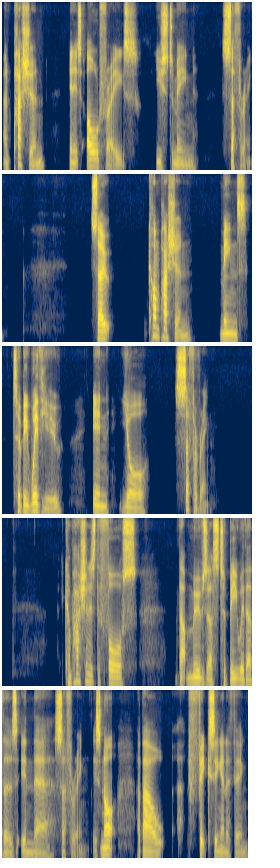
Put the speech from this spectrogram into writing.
And passion, in its old phrase, used to mean suffering. So compassion means to be with you in your suffering. Compassion is the force that moves us to be with others in their suffering. It's not about fixing anything,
